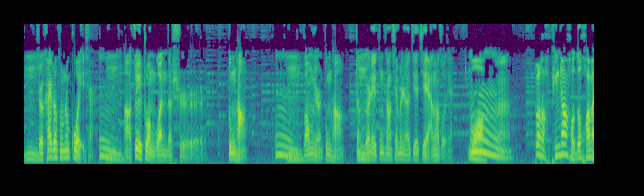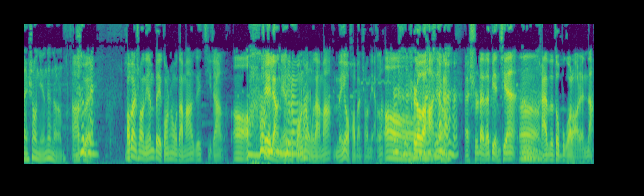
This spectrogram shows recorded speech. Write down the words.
嗯，就是开车从那过一下。嗯啊，最壮观的是东堂，嗯王府井东堂，整个那东堂前面那条街戒严了。昨天，哇，嗯不是平常好多滑板少年在那儿吗？啊，对，滑板少年被广场舞大妈给挤占了。哦 这两年是广场舞大妈，没有滑板少年了，哦，知道吧？你看，哎，时代的变迁，嗯孩子都不过老人的。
